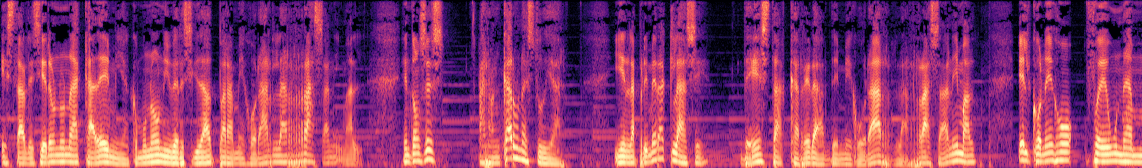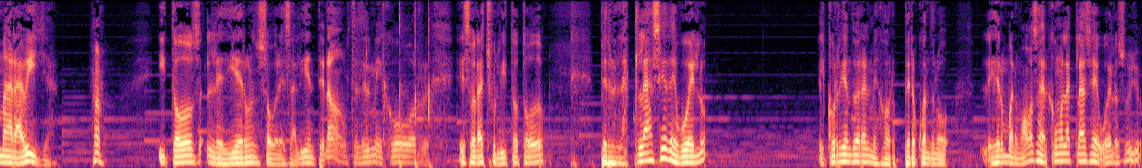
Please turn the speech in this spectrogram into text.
Establecieron una academia como una universidad para mejorar la raza animal. Entonces arrancaron a estudiar. Y en la primera clase de esta carrera de mejorar la raza animal, el conejo fue una maravilla. Y todos le dieron sobresaliente. No, usted es el mejor. Eso era chulito todo. Pero en la clase de vuelo, el corriendo era el mejor. Pero cuando lo le dijeron, bueno, vamos a ver cómo es la clase de vuelo suyo.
